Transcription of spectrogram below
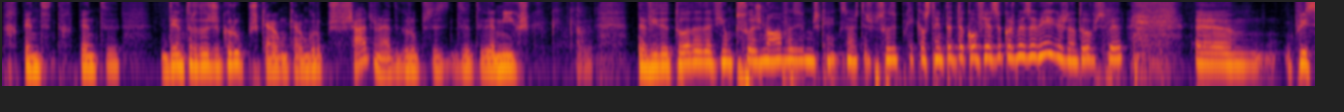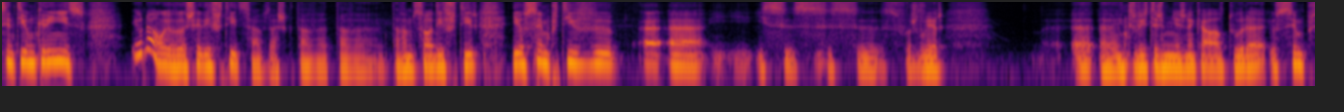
De repente, de repente, dentro dos grupos, que eram, que eram grupos fechados, não é? de grupos de, de amigos que, que- que- da vida toda, haviam pessoas novas, mas quem é que são estas pessoas e porque é que eles têm tanta confiança com os meus amigos? Não estou a perceber. Por isso senti um bocadinho isso. Eu não, eu achei divertido, sabes? Acho que estava estava estava-me só a divertir e eu sempre tive. ah, ah, e e se, se, se, se fores ler ah, entrevistas minhas naquela altura, eu sempre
